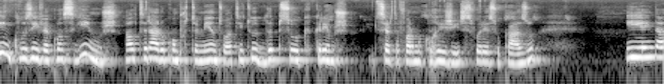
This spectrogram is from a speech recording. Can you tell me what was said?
inclusive conseguimos alterar o comportamento ou a atitude da pessoa que queremos, de certa forma, corrigir, se for esse o caso, e ainda,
